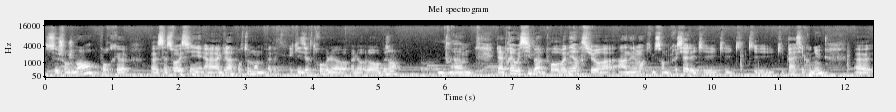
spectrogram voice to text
ce changement pour que ça soit aussi agréable pour tout le monde et qu'ils y retrouvent leurs leur, besoins. Euh, et après aussi, bah, pour revenir sur un élément qui me semble crucial et qui n'est pas assez connu, euh,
